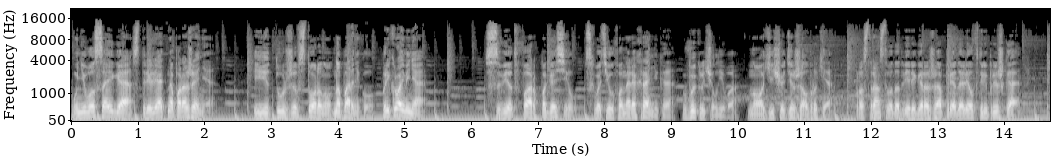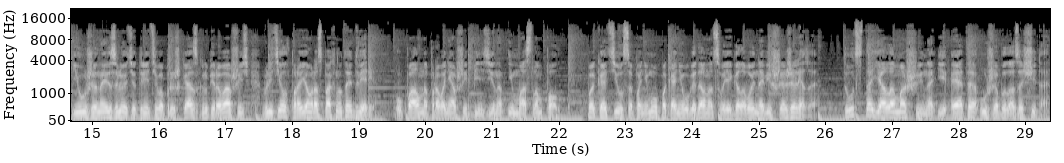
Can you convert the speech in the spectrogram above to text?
У него сайга, стрелять на поражение!» И тут же в сторону, напарнику. «Прикрой меня!» Свет фар погасил, схватил фонарь охранника, выключил его, но еще держал в руке. Пространство до двери гаража преодолел в три прыжка. И уже на излете третьего прыжка, сгруппировавшись, влетел в проем распахнутой двери. Упал на провонявший бензином и маслом пол. Покатился по нему, пока не угадал над своей головой нависшее железо. Тут стояла машина, и это уже была защита.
